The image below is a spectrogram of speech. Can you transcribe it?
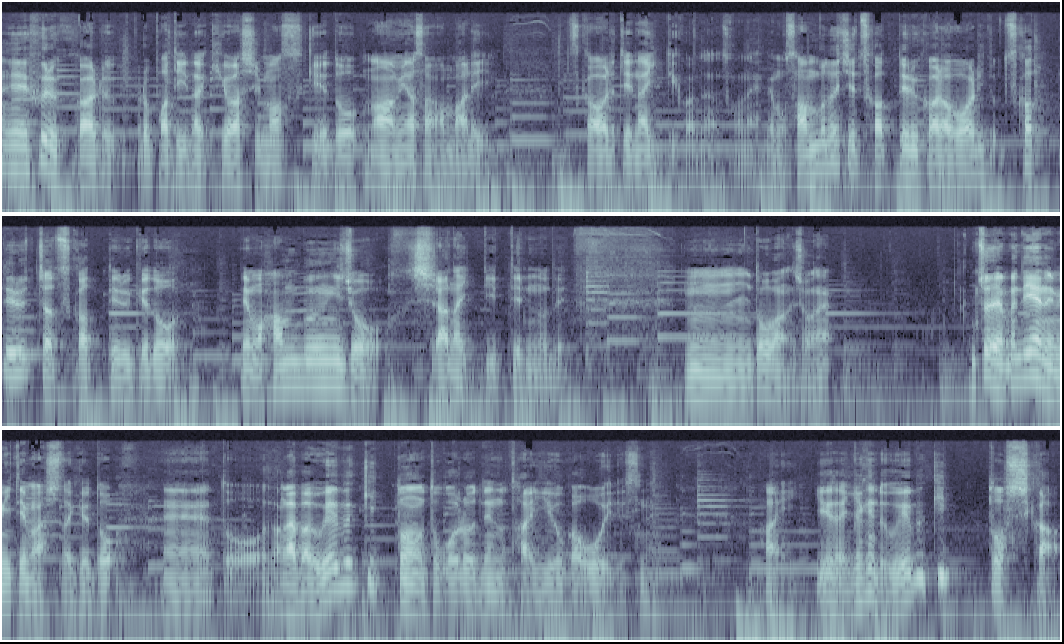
えー、古くからあるプロパティな気はしますけど、まあ皆さんあまり使われてないっていう感じなんですかね。でも3分の1使ってるから、割と使ってるっちゃ使ってるけど、でも半分以上知らないって言ってるので、うん、どうなんでしょうね。一応 MDN 見てましたけど、えっ、ー、と、なんかやっぱ WebKit のところでの対応が多いですね。はい。逆に言うと WebKit しか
